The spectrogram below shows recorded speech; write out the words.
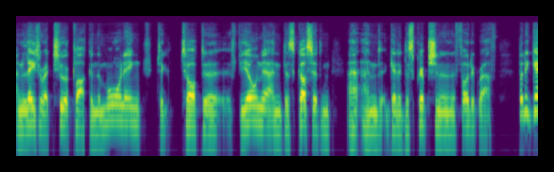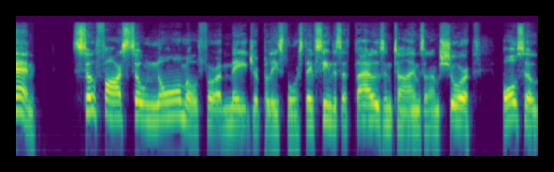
and later at two o'clock in the morning to talk to Fiona and discuss it and, uh, and get a description and a photograph. But again, so far so normal for a major police force. They've seen this a thousand times, and I'm sure also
